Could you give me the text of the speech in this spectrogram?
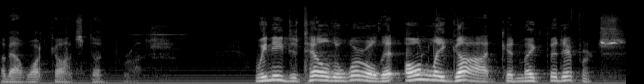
about what God's done for us. We need to tell the world that only God can make the difference.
